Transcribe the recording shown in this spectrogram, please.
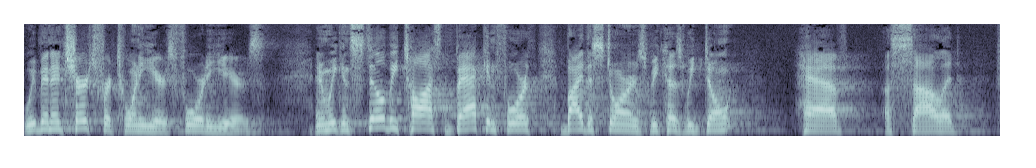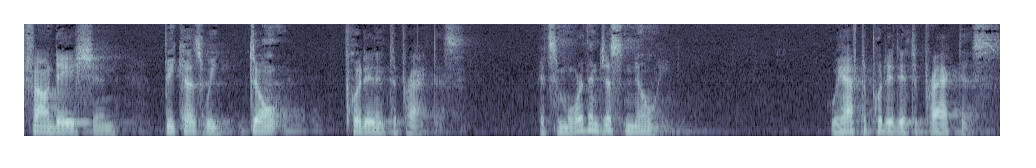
We've been in church for 20 years, 40 years, and we can still be tossed back and forth by the storms because we don't have a solid foundation because we don't put it into practice. It's more than just knowing. We have to put it into practice.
